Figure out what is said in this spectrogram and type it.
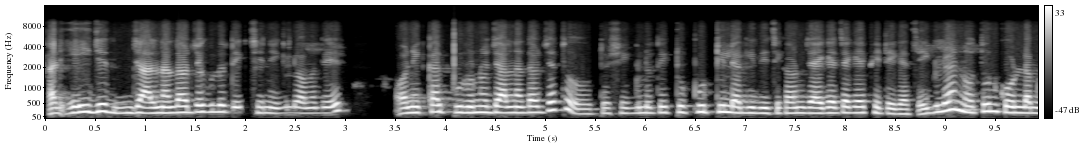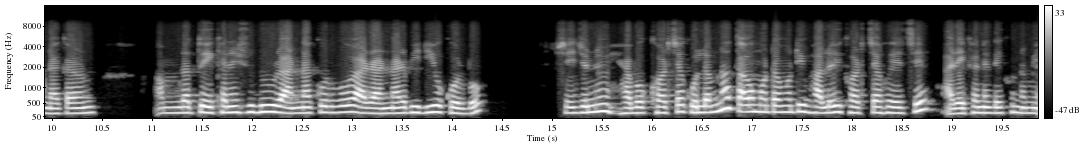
আর এই যে জালনা দরজাগুলো দেখছেন, এগুলো আমাদের অনেককাল পুরনো জালনা দরজা তো তো সেগুলোতে একটু পুট্টি লাগিয়ে দিয়েছে, কারণ জায়গায় জায়গায় ফেটে গেছে। এগুলো আর নতুন করলাম না, কারণ আমরা তো এখানে শুধু রান্না করব আর রান্নার ভিডিও করব। সেই জন্য হ্যাবক খরচা করলাম না, তাও মোটামুটি ভালোই খরচা হয়েছে। আর এখানে দেখুন আমি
